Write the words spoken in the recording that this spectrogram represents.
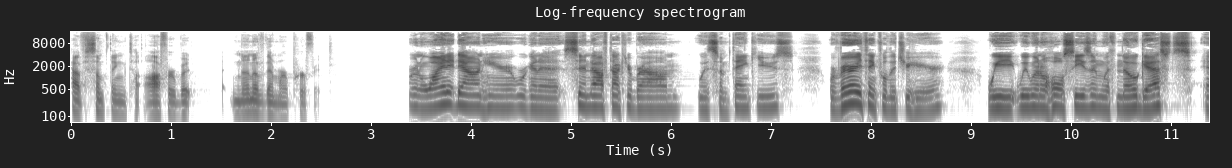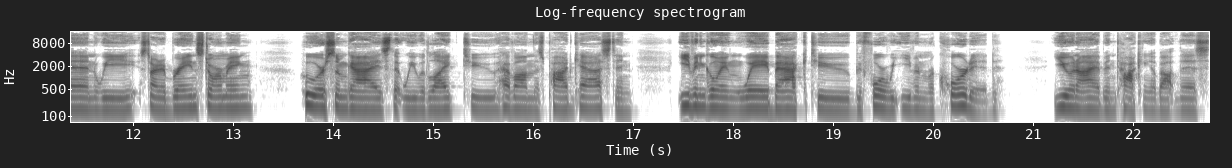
have something to offer, but none of them are perfect. We're going to wind it down here. We're going to send off Dr. Brown with some thank yous. We're very thankful that you're here. We we went a whole season with no guests, and we started brainstorming who are some guys that we would like to have on this podcast, and even going way back to before we even recorded. You and I have been talking about this.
